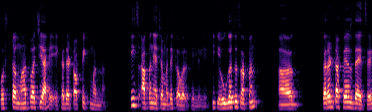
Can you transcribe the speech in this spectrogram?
गोष्ट महत्वाची आहे एखाद्या टॉपिकमधनं तीच आपण याच्यामध्ये कव्हर केलेली आहे. ठीक आहे उगाच आपण करंट अफेअर्स द्यायचंय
